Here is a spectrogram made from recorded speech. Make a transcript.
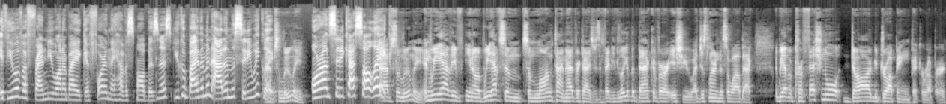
if you have a friend you want to buy a gift for and they have a small business, you could buy them an ad in the City Weekly Absolutely. or on CityCast Salt Lake. Absolutely. And we have, if you know, if we have some some longtime advertisers. In fact, if you look at the back of our issue, I just learned this a while back. We have a professional dog dropping picker upper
